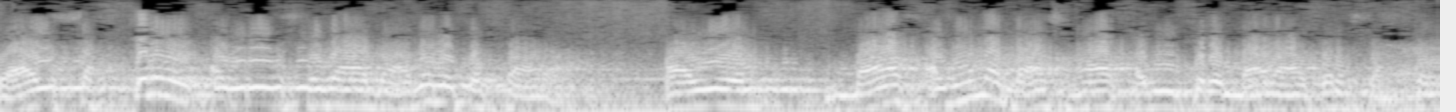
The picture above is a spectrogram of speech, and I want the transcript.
وأي سختر أجري سجا بعدم كفارة أي باس أجمع باس ها حديث ربنا أجر سختر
